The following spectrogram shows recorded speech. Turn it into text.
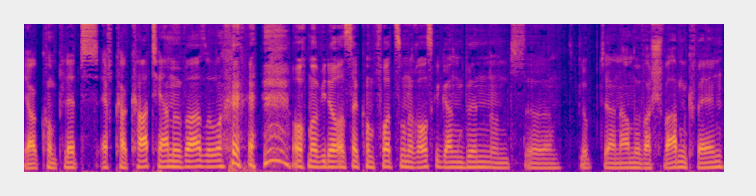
äh, ja komplett FKK-Therme war, so auch mal wieder aus der Komfortzone rausgegangen bin und äh, ich glaube der Name war Schwabenquellen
